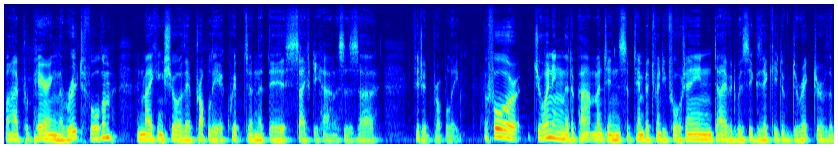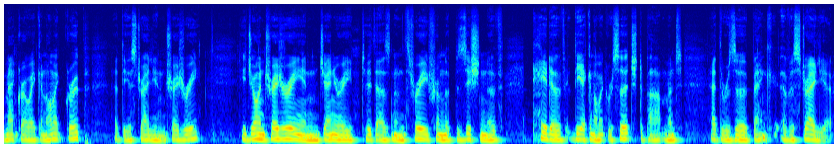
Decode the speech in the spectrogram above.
by preparing the route for them and making sure they're properly equipped and that their safety harnesses are fitted properly. Before joining the department in September 2014, David was Executive Director of the Macroeconomic Group at the Australian Treasury. He joined Treasury in January 2003 from the position of head of the Economic Research Department at the Reserve Bank of Australia.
